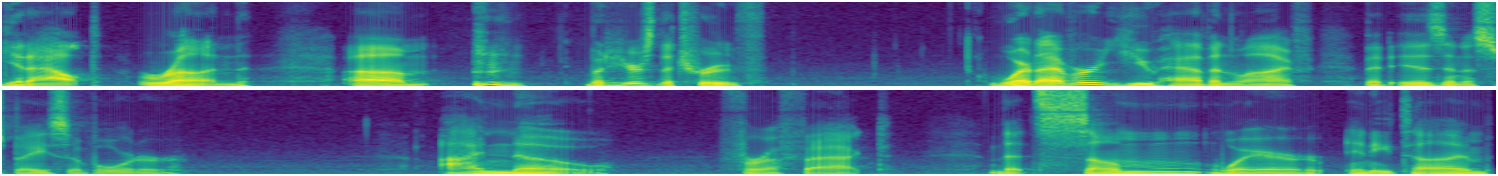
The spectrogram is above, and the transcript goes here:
get out, run. Um, but here's the truth whatever you have in life that is in a space of order, I know for a fact that somewhere, anytime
